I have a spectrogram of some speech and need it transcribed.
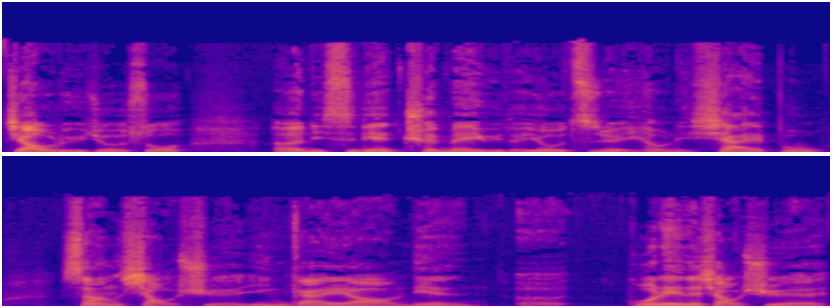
焦虑，就是说呃你是念全美语的幼稚园以后，你下一步上小学应该要念呃国内的小学，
